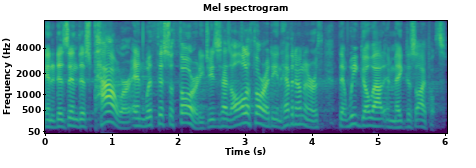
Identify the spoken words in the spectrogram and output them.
And it is in this power and with this authority, Jesus has all authority in heaven and on earth, that we go out and make disciples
